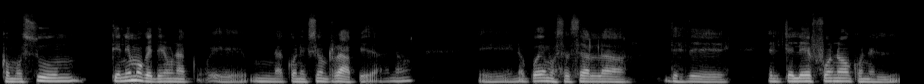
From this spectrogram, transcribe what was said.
como Zoom, tenemos que tener una, eh, conexión rápida, ¿no? Eh, no podemos hacerla desde el teléfono con el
